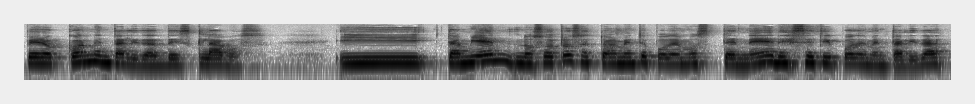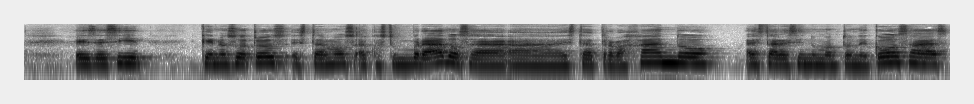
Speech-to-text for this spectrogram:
pero con mentalidad de esclavos. Y también nosotros actualmente podemos tener ese tipo de mentalidad, es decir, que nosotros estamos acostumbrados a, estar trabajando, a estar haciendo un montón de cosas,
